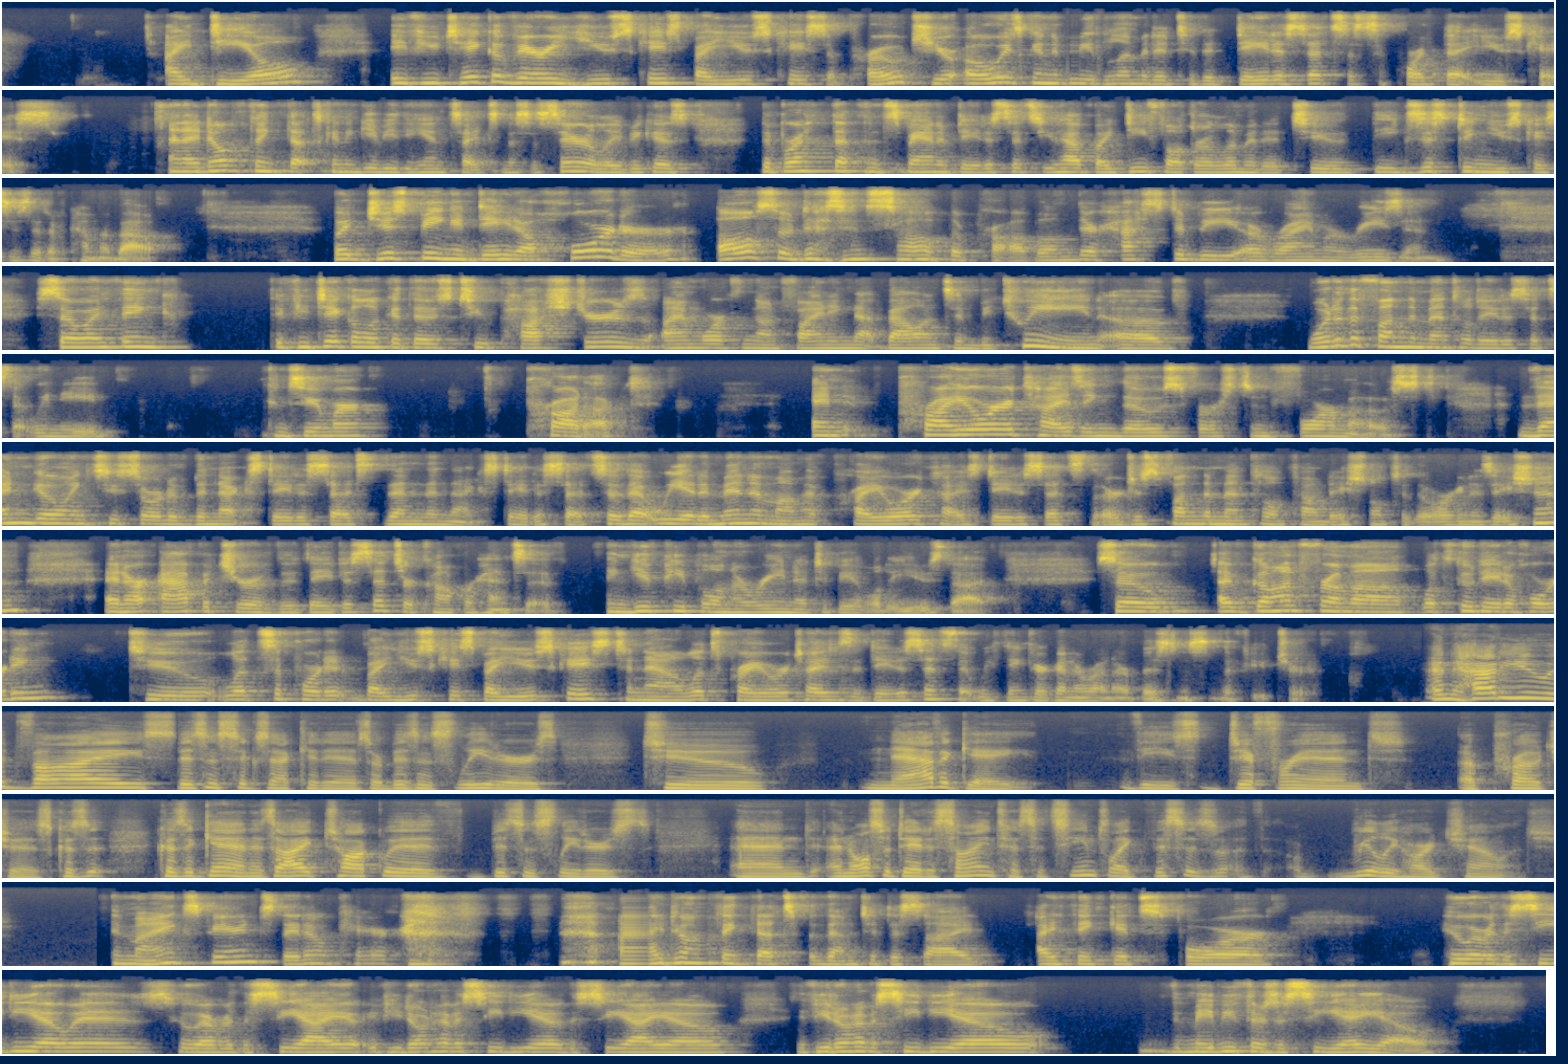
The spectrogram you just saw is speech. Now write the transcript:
ideal. If you take a very use case by use case approach, you're always going to be limited to the data sets that support that use case. And I don't think that's going to give you the insights necessarily because the breadth, depth, and span of data sets you have by default are limited to the existing use cases that have come about. But just being a data hoarder also doesn't solve the problem. There has to be a rhyme or reason. So I think if you take a look at those two postures, I'm working on finding that balance in between of what are the fundamental data sets that we need? Consumer, product, and prioritizing those first and foremost then going to sort of the next data sets, then the next data set, so that we at a minimum have prioritized data sets that are just fundamental and foundational to the organization. And our aperture of the data sets are comprehensive and give people an arena to be able to use that. So I've gone from a let's go data hoarding to let's support it by use case by use case to now let's prioritize the data sets that we think are going to run our business in the future. And how do you advise business executives or business leaders to navigate these different approaches? Because because again, as I talk with business leaders and and also data scientists, it seems like this is a, a really hard challenge. In my experience, they don't care. I don't think that's for them to decide. I think it's for whoever the CDO is, whoever the CIO. If you don't have a CDO, the CIO. If you don't have a CDO, maybe if there's a CAO.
